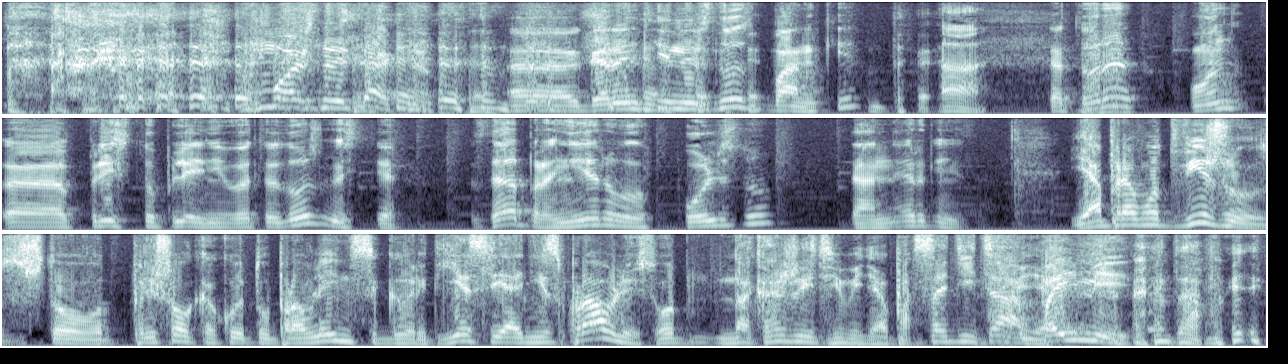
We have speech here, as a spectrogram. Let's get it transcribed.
Можно и так. э, Гарантийный взнос в банке, А, который он э, при вступлении в эту должности забронировал в пользу данной организации. Я прям вот вижу, что вот пришел какой-то управленец и говорит, если я не справлюсь, вот накажите меня, посадите Да, меня. пойми. Да, вы-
